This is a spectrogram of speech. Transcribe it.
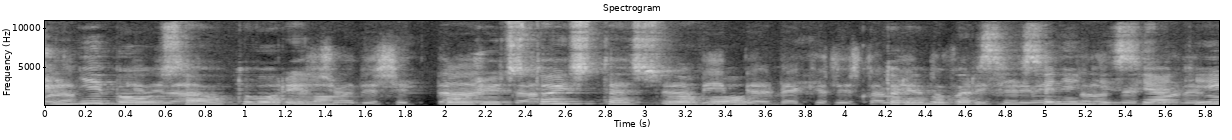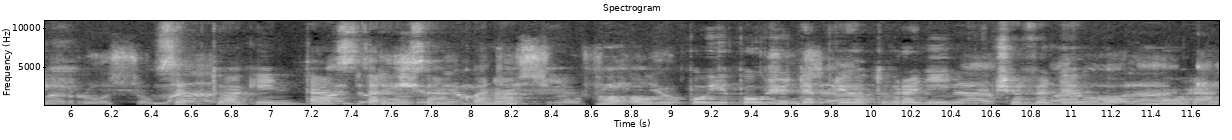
že nebo sa otvorilo. Použiť to isté slovo, ktoré vo verzii 70 Septuaginta starého zákona ho, je použité pri otvorení Červeného mora.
